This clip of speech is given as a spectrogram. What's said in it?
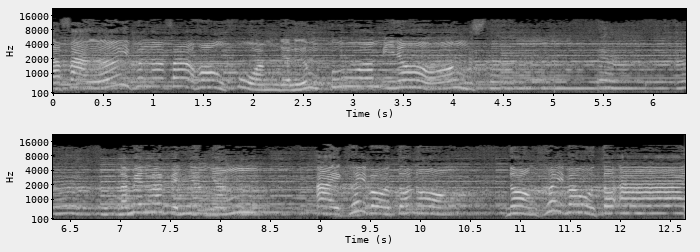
ละฟ้าเอ้ยพลาฟ้าห้องควมอย่าลืมควมอีน้องสังละแม่นว่าเป็นยังยังอายเคยเบาต่อน้อง น้องเคยเบาต่ออาย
